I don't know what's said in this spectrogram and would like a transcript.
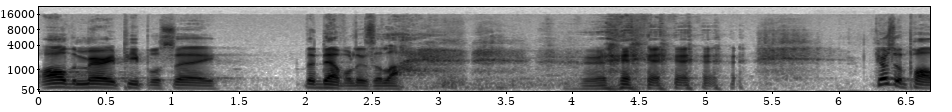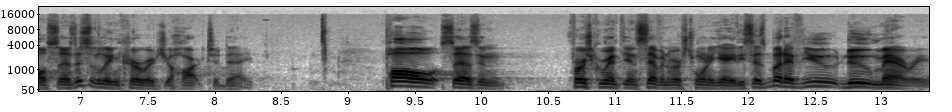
All the married people say, the devil is a liar. Here's what Paul says. This will encourage your heart today. Paul says in 1 Corinthians 7, verse 28, he says, But if you do marry,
